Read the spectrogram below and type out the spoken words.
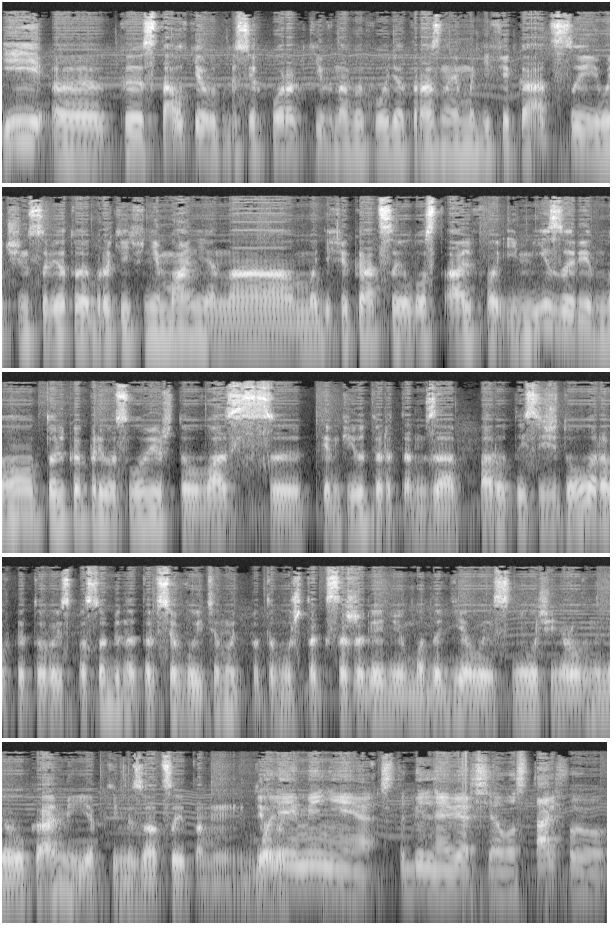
И э, к сталкеру до сих пор активно выходят разные модификации. Очень советую обратить внимание на модификации Lost Alpha и Misery, но только при условии, что у вас э, компьютер там за пару тысяч долларов, который способен это все вытянуть, потому что, к сожалению, мододелы с не очень ровными руками и оптимизацией там делают. Более-менее стабильная версия Lost Alpha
